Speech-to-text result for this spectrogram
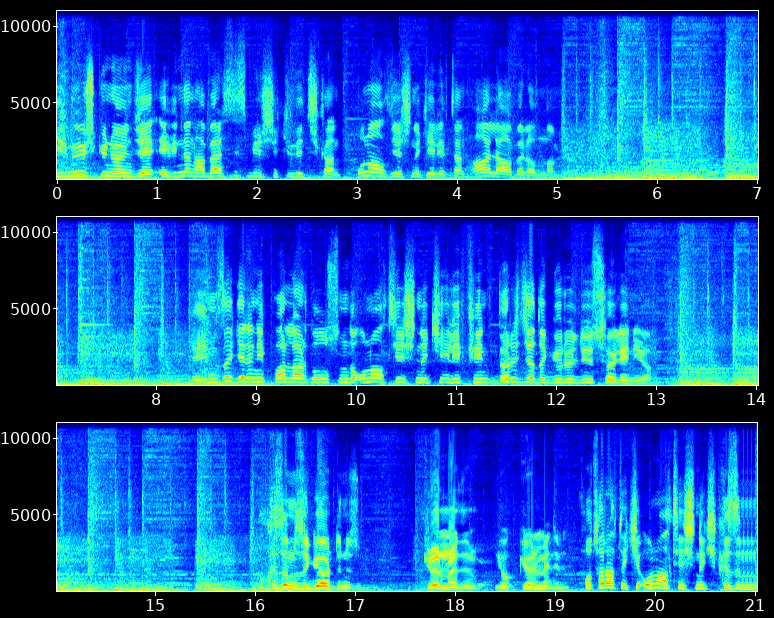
23 gün önce evinden habersiz bir şekilde çıkan 16 yaşındaki Elif'ten hala haber alınamıyor. Yayınımıza gelen ihbarlar doğusunda 16 yaşındaki Elif'in Darıca'da görüldüğü söyleniyor. Bu kızımızı gördünüz mü? Görmedim. Yok görmedim. Fotoğraftaki 16 yaşındaki kızın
